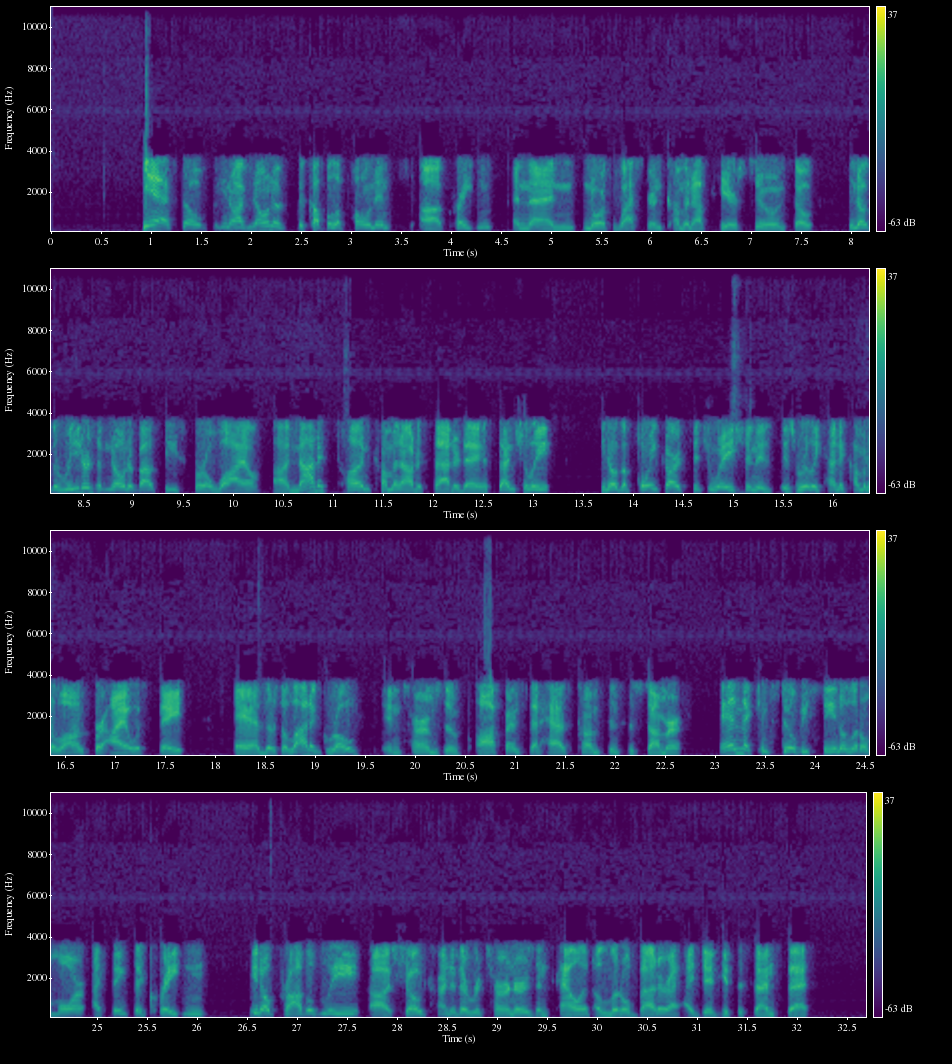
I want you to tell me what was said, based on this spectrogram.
Yeah, so you know, I've known of the couple opponents, uh, Creighton and then Northwestern coming up here soon. So you know, the readers have known about these for a while. Uh, not a ton coming out of Saturday. Essentially, you know, the point guard situation is is really kind of coming along for Iowa State, and there's a lot of growth in terms of offense that has come since the summer, and that can still be seen a little more. I think that Creighton you know, probably uh, showed kind of their returners and talent a little better. I, I did get the sense that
